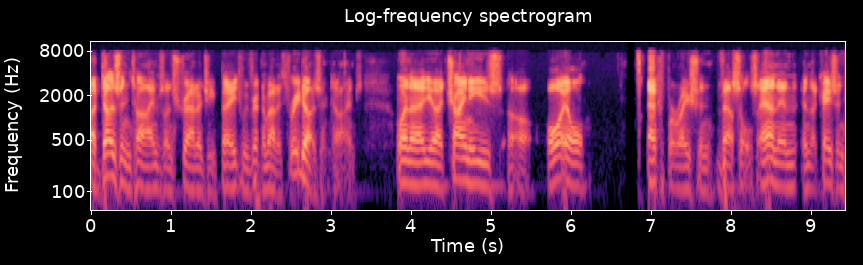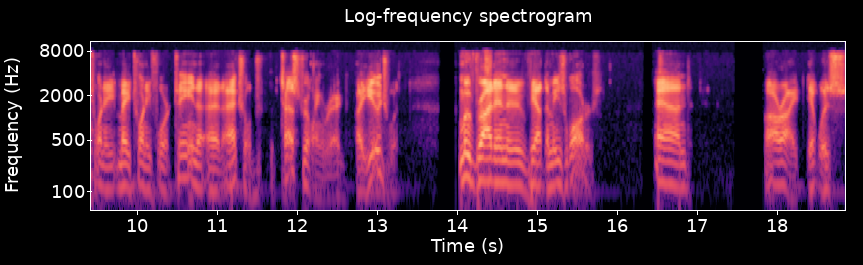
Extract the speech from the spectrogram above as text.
a dozen times on strategy page we've written about it three dozen times when a uh, Chinese uh, oil exploration vessels and in, in the case in 20 May 2014 an actual test drilling rig a huge one moved right into Vietnamese waters and all right it was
